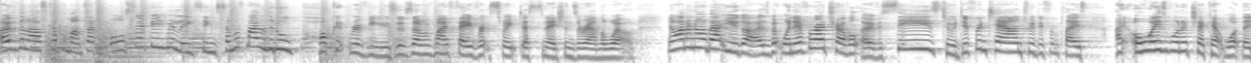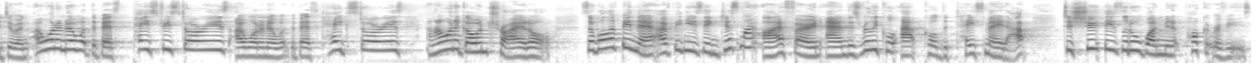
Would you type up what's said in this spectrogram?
Over the last couple months, I've also been releasing some of my little pocket reviews of some of my favorite sweet destinations around the world. Now, I don't know about you guys, but whenever I travel overseas to a different town, to a different place, I always want to check out what they're doing. I want to know what the best pastry store is, I want to know what the best cake store is, and I want to go and try it all. So while I've been there, I've been using just my iPhone and this really cool app called the Tastemade app to shoot these little one minute pocket reviews.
